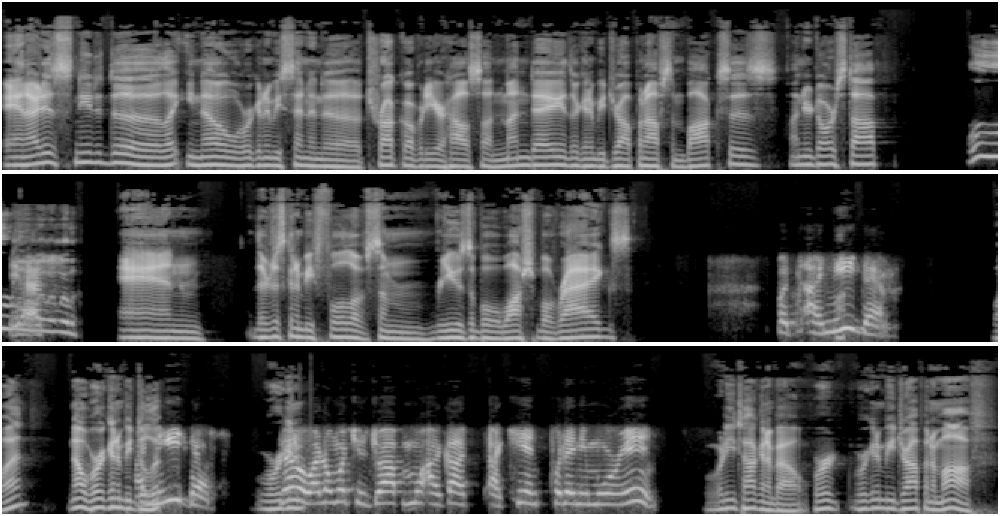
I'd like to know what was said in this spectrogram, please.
And I just needed to let you know we're going to be sending a truck over to your house on Monday. They're going to be dropping off some boxes on your doorstop. Yes. And they're just going to be full of some reusable, washable rags. But I need them. What? No, we're going to be... I need them. We're no, gonna- I don't want you to drop more. I got. I can't put any more in. What are you talking about? We're we're going to be dropping them off,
